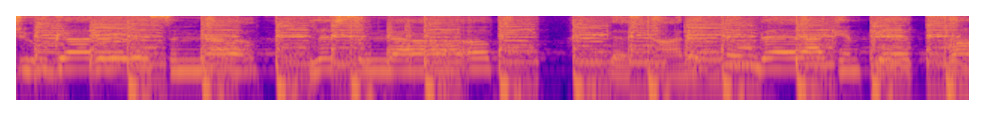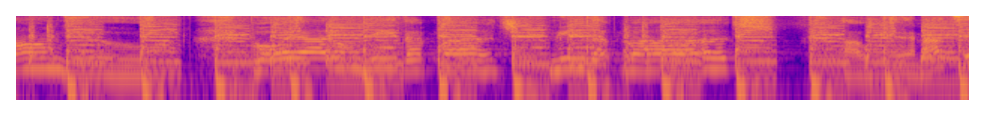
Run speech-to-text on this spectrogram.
You gotta listen up, listen up. There's not a thing that I can't get from you. Boy, I don't need that much, need that much. How can I tell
